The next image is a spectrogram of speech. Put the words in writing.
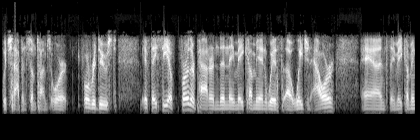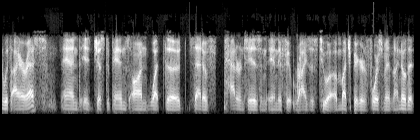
which happens sometimes, or or reduced. If they see a further pattern, then they may come in with uh, wage and hour and they may come in with IRS, and it just depends on what the set of patterns is and, and if it rises to a, much bigger enforcement. And I know that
